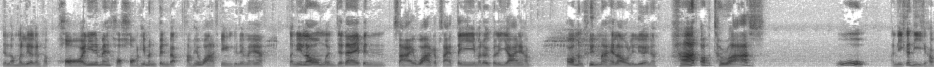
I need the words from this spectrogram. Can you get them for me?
เดี๋ยวเรามาเลือกกันครับ ขอไอ้นี่ได้ไหมขอของที่มันเป็นแบบทำให้หวาดเก่งขึ้นได้ไหมอะตอนนี้เราเหมือนจะได้เป็นสายหวาดกับสายตีมาโดยปริยายนะครับ เพราะว่ามันขึ้นมาให้เราเรื่อยๆนะ Heart of Taras อู้อันนี้ก็ดีครับ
